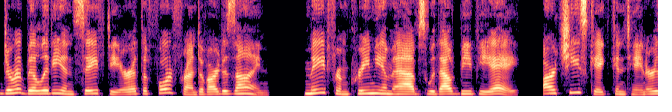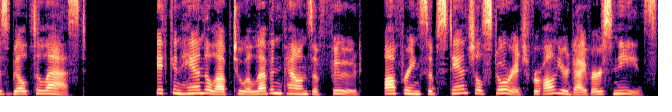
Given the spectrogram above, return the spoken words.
Durability and safety are at the forefront of our design. Made from premium ABS without BPA, our cheesecake container is built to last. It can handle up to 11 pounds of food, offering substantial storage for all your diverse needs.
